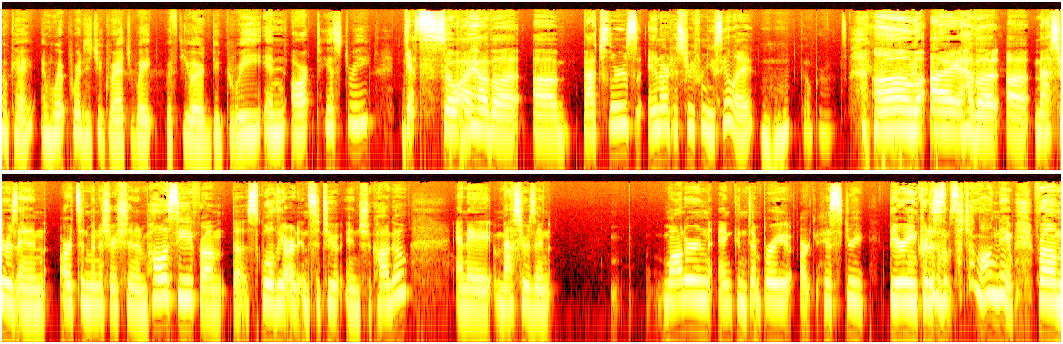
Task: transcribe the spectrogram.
Okay. And where, where did you graduate with your degree in art history? Yes. So okay. I have a, a, bachelor's in art history from UCLA. Mm-hmm. Go Bruins. Um, I have a, a, master's in arts administration and policy from the School of the Art Institute in Chicago, and a master's in modern and contemporary art history theory and criticism. Such a long name from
